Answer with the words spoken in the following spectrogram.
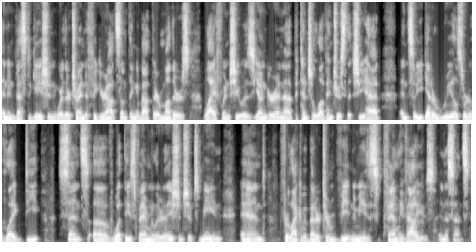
an investigation where they're trying to figure out something about their mother's life when she was younger and a potential love interest that she had and so you get a real sort of like deep sense of what these family relationships mean and for lack of a better term vietnamese family values in a sense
